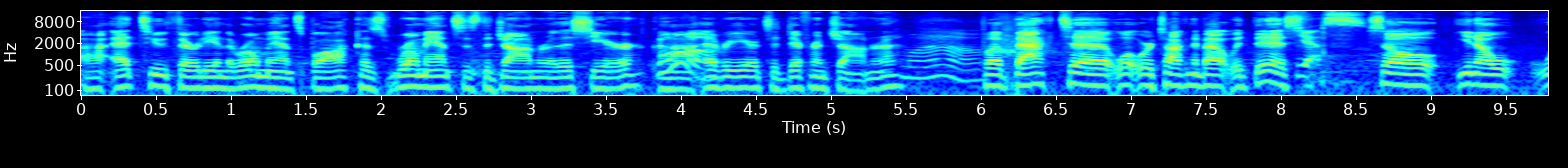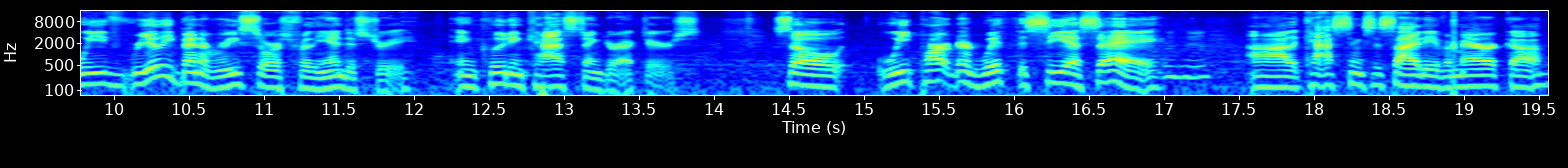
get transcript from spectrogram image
uh, at 2.30 in the romance block because romance is the genre this year. Uh, every year it's a different genre. Wow. But back to what we're talking about with this. Yes. So, you know, we've really been a resource for the industry, including casting directors. So, we partnered with the CSA, Mm-hmm. uh, the Casting Society of America,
